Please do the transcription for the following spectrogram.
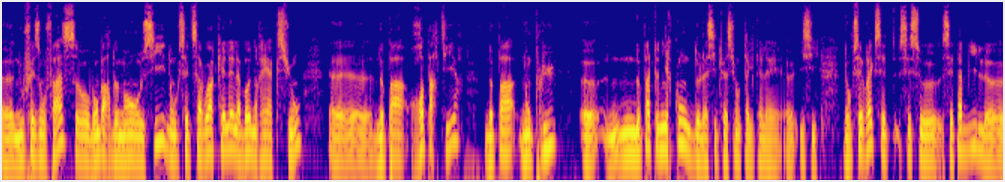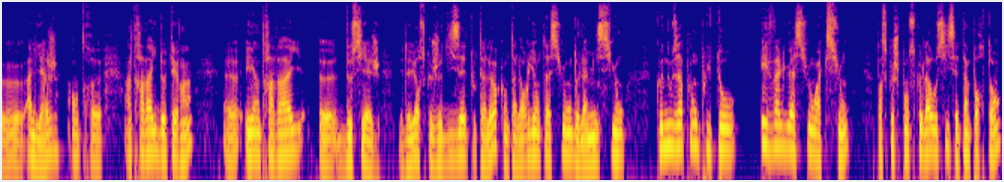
euh, nous faisons face au bombardement aussi, donc c'est de savoir quelle est la bonne réaction, euh, ne pas repartir, ne pas non plus euh, ne pas tenir compte de la situation telle qu'elle est euh, ici. Donc c'est vrai que c'est ce, cet habile euh, alliage entre un travail de terrain et un travail de siège. Et d'ailleurs, ce que je disais tout à l'heure quant à l'orientation de la mission, que nous appelons plutôt évaluation-action, parce que je pense que là aussi c'est important,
